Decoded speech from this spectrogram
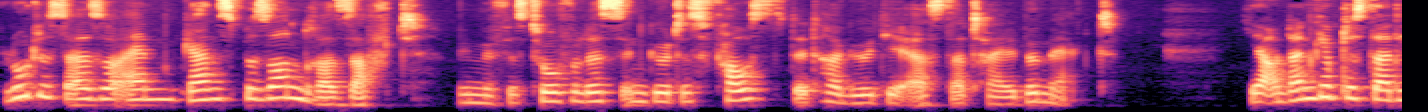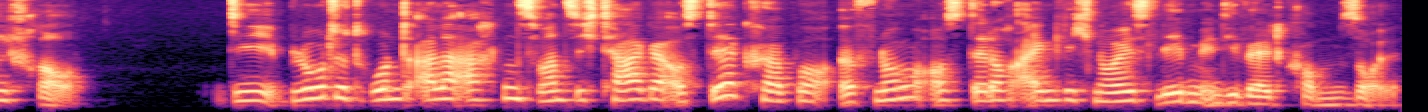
Blut ist also ein ganz besonderer Saft, wie Mephistopheles in Goethes Faust der Tragödie erster Teil bemerkt. Ja, und dann gibt es da die Frau. Die blutet rund alle 28 Tage aus der Körperöffnung, aus der doch eigentlich neues Leben in die Welt kommen soll.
